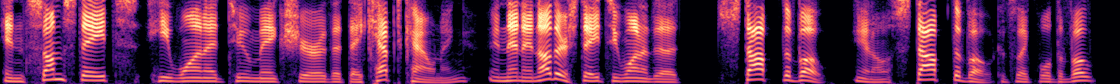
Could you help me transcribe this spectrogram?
in some states he wanted to make sure that they kept counting, and then in other states he wanted to stop the vote. You know, stop the vote. It's like, well, the vote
